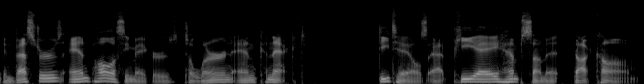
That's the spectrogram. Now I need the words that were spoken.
investors, and policymakers to learn and connect. Details at pahempsummit.com.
